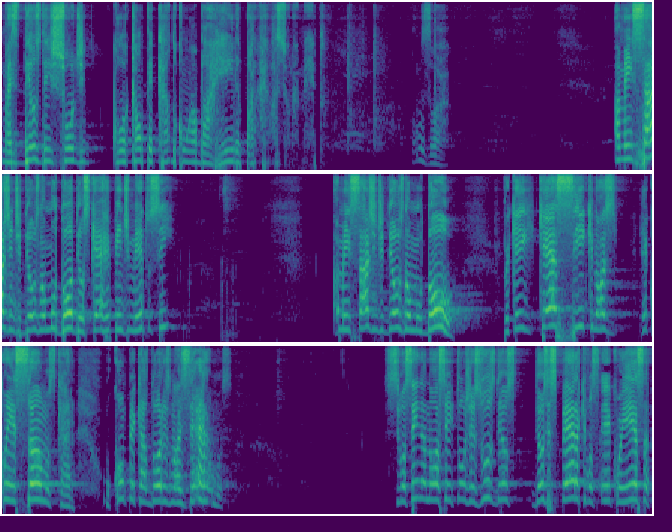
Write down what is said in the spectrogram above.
Mas Deus deixou de colocar o pecado como uma barreira para relacionamento. Vamos lá. A mensagem de Deus não mudou, Deus quer arrependimento sim. A mensagem de Deus não mudou, porque quer sim que nós reconheçamos, cara, o quão pecadores nós éramos. Se você ainda não aceitou Jesus, Deus, Deus espera que você reconheça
